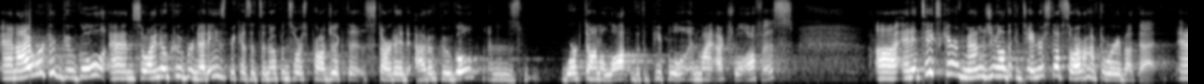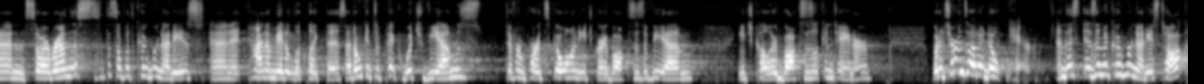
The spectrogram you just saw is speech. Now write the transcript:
And I work at Google, and so I know Kubernetes because it's an open source project that started out of Google and worked on a lot with the people in my actual office. Uh, and it takes care of managing all the container stuff, so I don't have to worry about that. And so I ran this, this up with Kubernetes, and it kind of made it look like this. I don't get to pick which VMs different parts go on. Each gray box is a VM. Each colored box is a container. But it turns out I don't care. And this isn't a Kubernetes talk,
